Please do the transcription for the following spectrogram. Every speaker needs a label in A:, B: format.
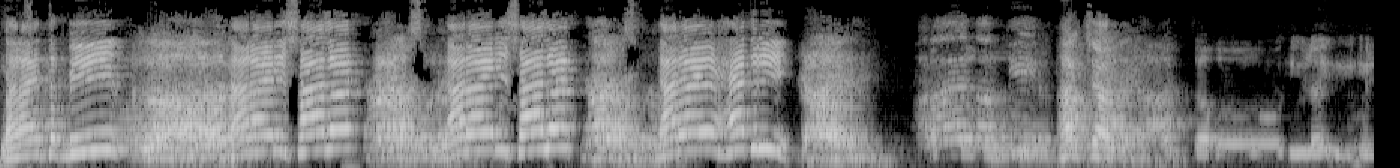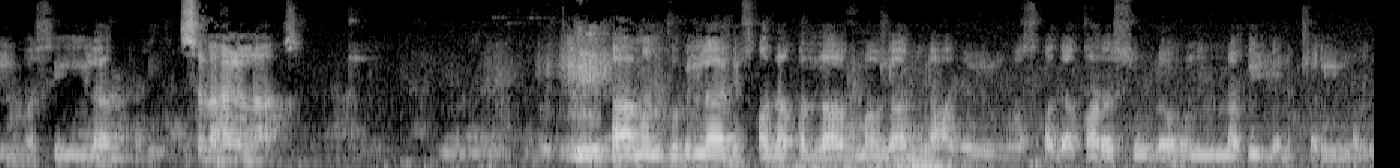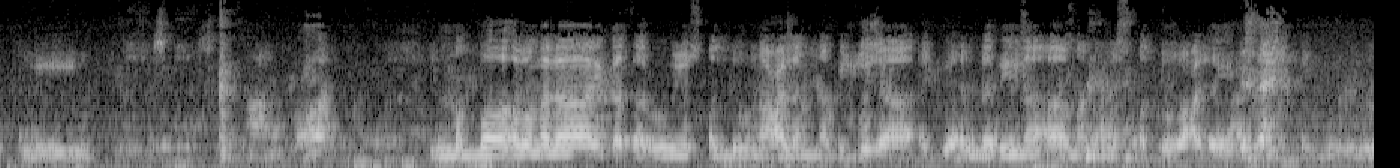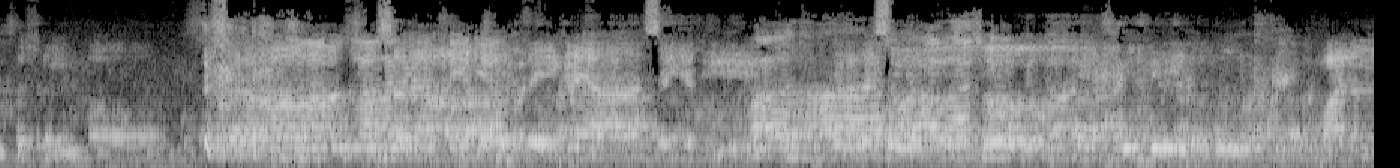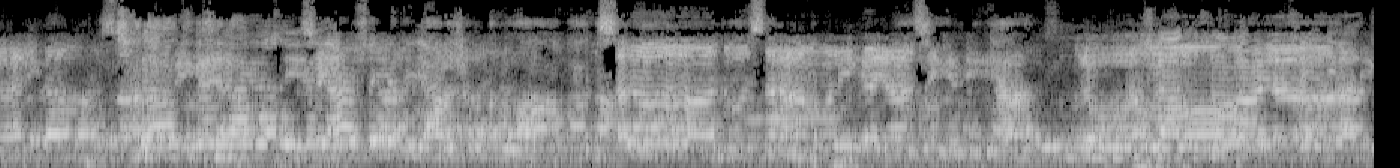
A: نعرہ تکبیر نعرہ رسالت نعرہ رسالت نعرہ حیدری۔ حق چل
B: إليه الوسيلة
C: سبحان الله
B: آمنت بالله صدق الله مولانا العظيم وصدق رسوله النبي الكريم الأمين. إن الله وملائكته يصلون على النبي يا أيها الذين آمنوا صلوا عليه وسلموا. تسليما
C: الصلاة والسلام عليك يا سيدي يا رسول الله يا حبيبي وعلى يا سيدي يا رسول الله الصلاة والسلام عليك يا سيدي يا نور الله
